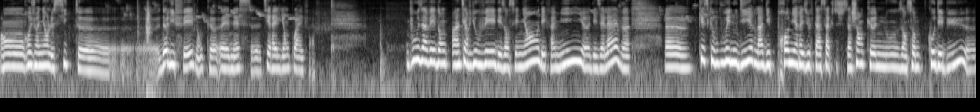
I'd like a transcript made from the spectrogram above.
en rejoignant le site de l'IFE, donc ens-lyon.fr. Vous avez donc interviewé des enseignants, des familles, euh, des élèves. Euh, qu'est-ce que vous pouvez nous dire là des premiers résultats, sachant que nous en sommes qu'au début euh,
